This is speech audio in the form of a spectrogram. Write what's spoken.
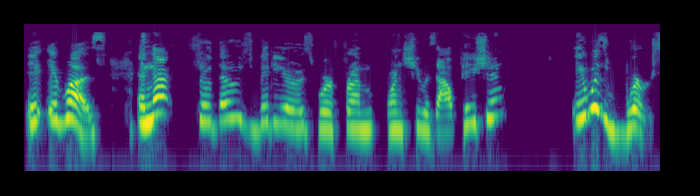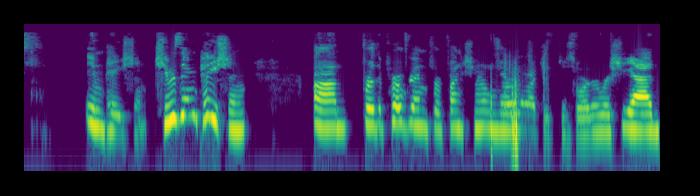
It, it was, and that. So those videos were from when she was outpatient. It was worse inpatient. She was inpatient um, for the program for functional neurologic disorder, where she had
